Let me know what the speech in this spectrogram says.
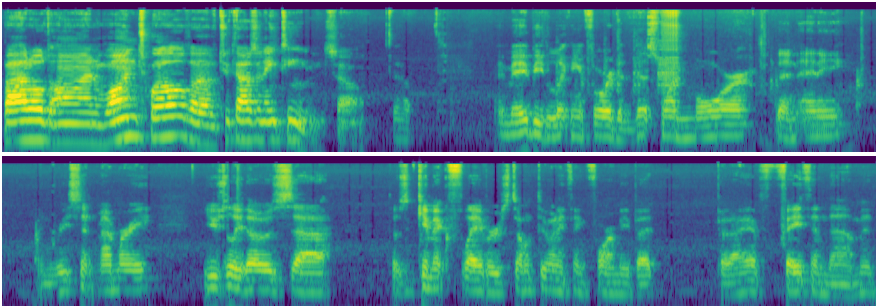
bottled on 112 of 2018. So, I may be looking forward to this one more than any in recent memory. Usually those uh, those gimmick flavors don't do anything for me, but but I have faith in them. And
